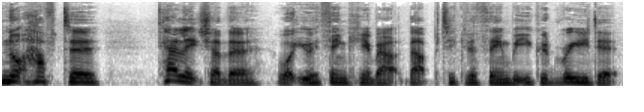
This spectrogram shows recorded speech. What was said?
not have to tell each other what you were thinking about that particular thing, but you could read it.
